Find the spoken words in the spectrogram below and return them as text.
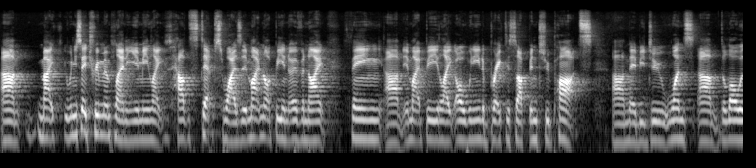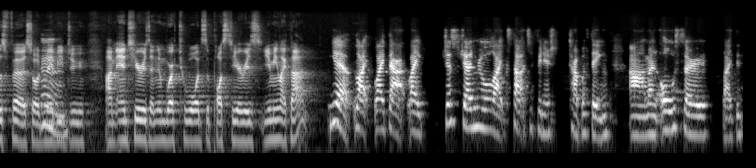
um, Mike? When you say treatment planning, you mean like how the steps wise? It might not be an overnight thing. Um, it might be like, oh, we need to break this up into parts. Uh, maybe do once um, the lowers first, or mm. maybe do um, anteriors and then work towards the posteriors. You mean like that? Yeah, like like that, like just general like start to finish type of thing, um, and also like the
